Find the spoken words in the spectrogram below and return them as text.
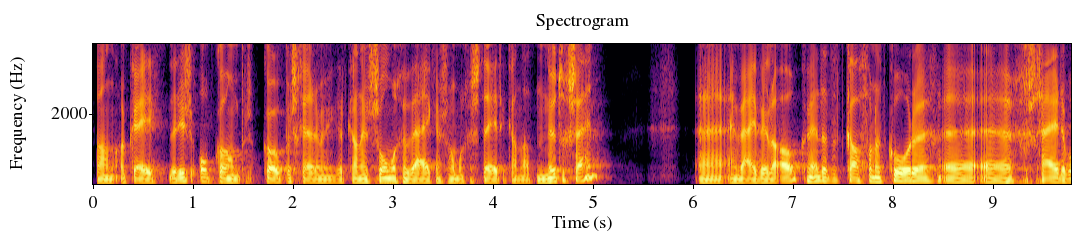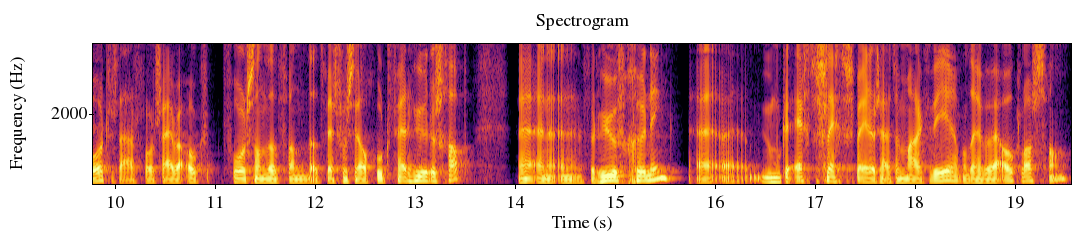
Van oké, er is opkoopbescherming. Dat kan in sommige wijken en sommige steden kan dat nuttig zijn. En wij willen ook hè, dat het kaf van het koren gescheiden wordt. Dus daarvoor zijn we ook voorstander van dat wetsvoorstel goed verhuurderschap. En, en, een verhuurvergunning. we moeten echt de slechte spelers uit de markt weren, want daar hebben wij ook last van.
